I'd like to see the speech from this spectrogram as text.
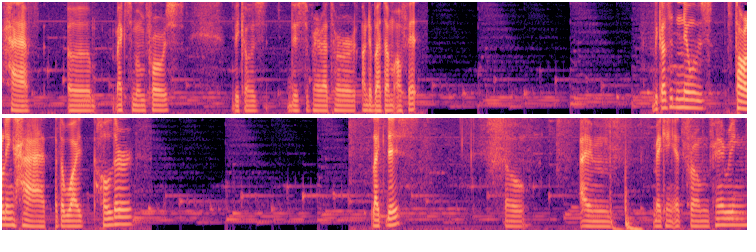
have a maximum force because the separator on the bottom of it because the new Starlink had the white holder like this. So I'm making it from fairing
